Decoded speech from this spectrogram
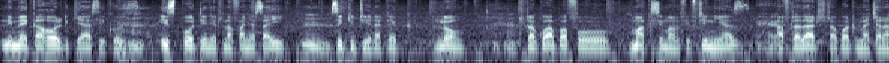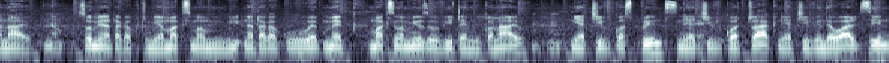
nimeweka hold kiasi cause hii sport yenye tunafanya sahii si kitu itatake long. Mm-hmm. tutakuwa hapa for maximum 15 years. Ehe. after that tutakuwa tumeachana nayo. No. so mi nataka kutumia maximum nataka ku make maximum use of hii time niko nayo. Ni achieve kwa sprints ni achieve kwa track ni achieve in the world scene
